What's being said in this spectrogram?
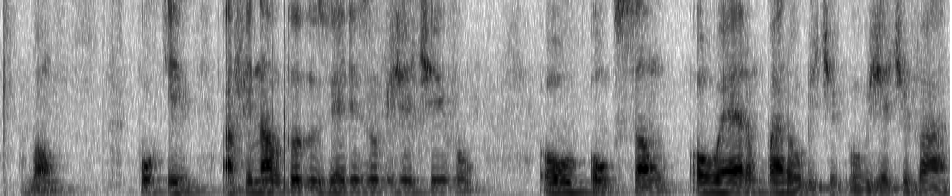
tá bom? Porque, afinal, todos eles objetivam ou, ou são ou eram para objetivar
